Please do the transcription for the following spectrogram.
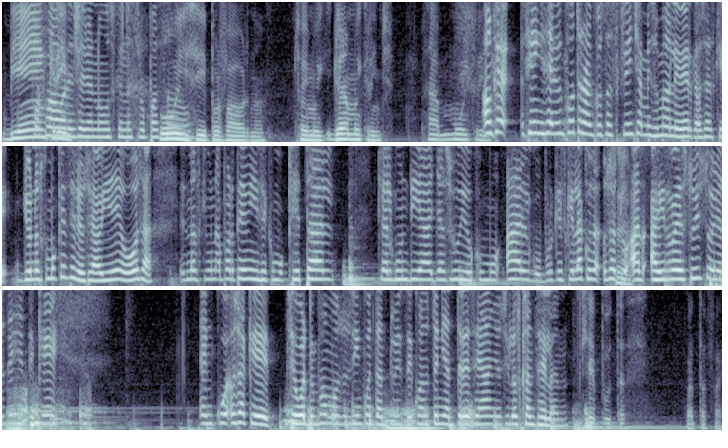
Bien Por favor, en serio, no busquen nuestro pasado. Uy, sí, por favor, no. Soy muy, yo era muy cringe. O sea, muy cringe. Aunque si en serio encontraran cosas cringe, a mí eso me vale verga. O sea, es que yo no es como que en serio sea videosa. Es más que una parte de mí dice como, ¿qué tal que algún día haya subido como algo? Porque es que la cosa, o sea, Sí. tú, ha- hay resto de historias de gente que... encue- o sea, que se vuelven famosos y encuentran tweets de cuando tenían 13 años y los cancelan. Qué putas. What the fuck.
